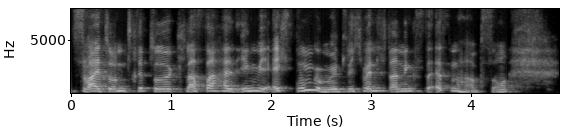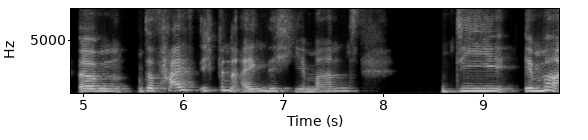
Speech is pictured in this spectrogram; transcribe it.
zweite und dritte Klasse halt irgendwie echt ungemütlich, wenn ich da nichts zu essen habe. So. Ähm, das heißt, ich bin eigentlich jemand, die immer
